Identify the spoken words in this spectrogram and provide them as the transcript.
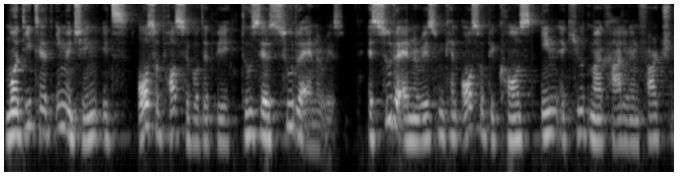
more detailed imaging, it's also possible that we do see a pseudoaneurysm. A pseudoaneurysm can also be caused in acute myocardial infarction.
